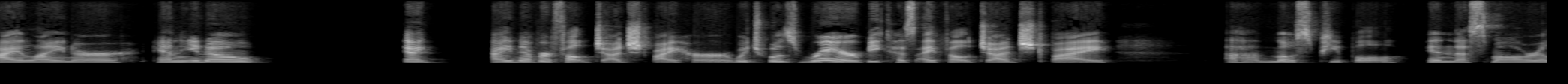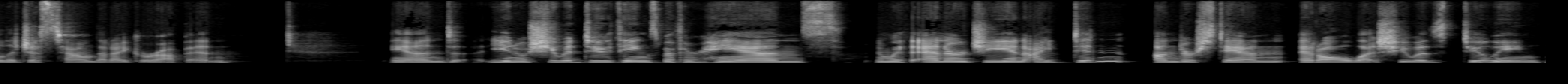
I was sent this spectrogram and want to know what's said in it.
eyeliner. And, you know, I I never felt judged by her, which was rare because I felt judged by uh, most people in the small religious town that I grew up in. And, you know, she would do things with her hands and with energy. And I didn't understand at all what she was doing,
